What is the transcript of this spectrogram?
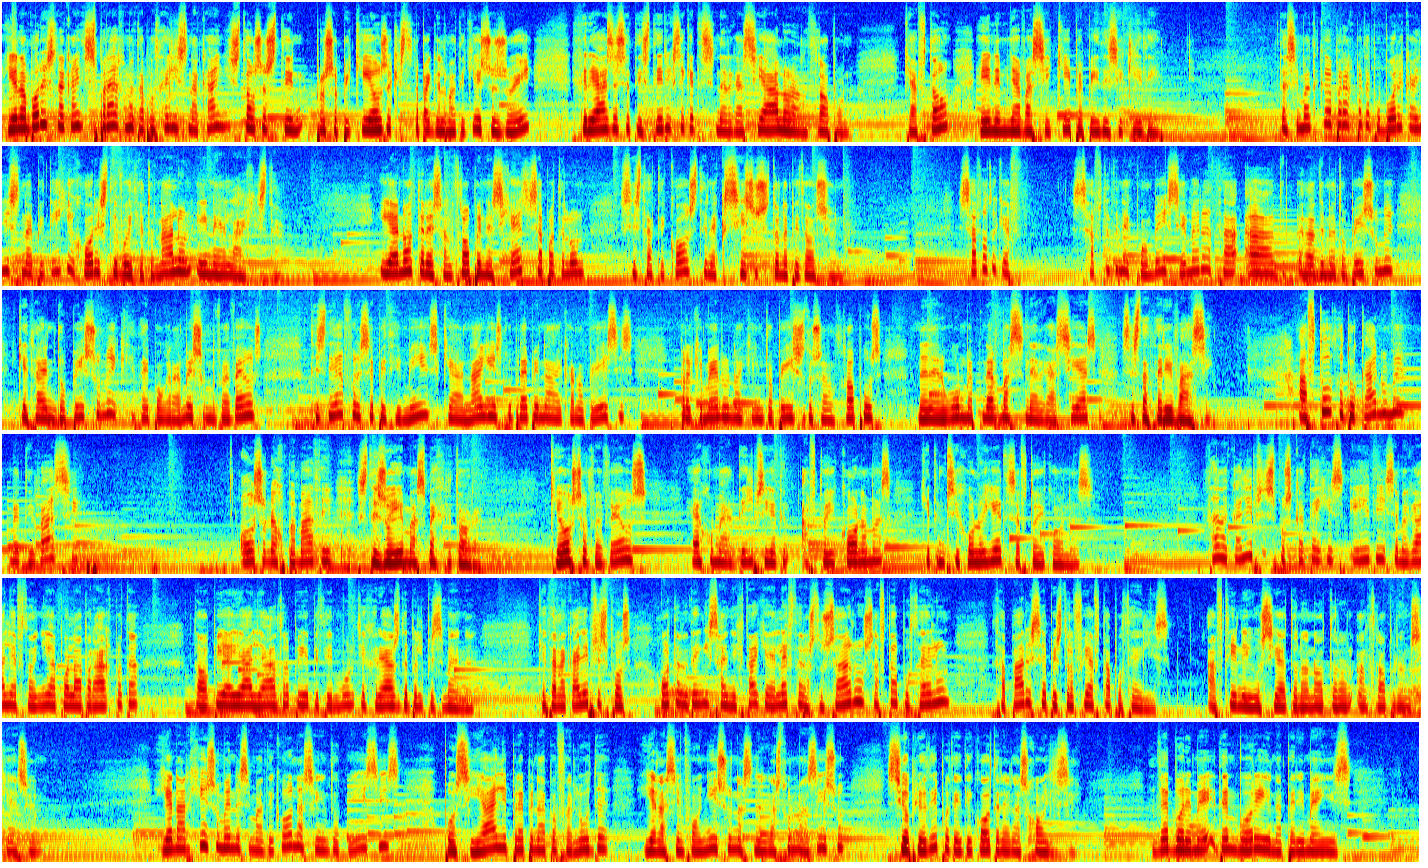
Για να μπορέσεις να κάνεις πράγματα που θέλεις να κάνεις τόσο στην προσωπική όσο και στην επαγγελματική σου ζωή, χρειάζεσαι τη στήριξη και τη συνεργασία άλλων ανθρώπων. Και αυτό είναι μια βασική πεποίθηση κλειδί. Τα σημαντικά πράγματα που μπορεί κανείς να επιτύχει χωρίς τη βοήθεια των άλλων είναι ελάχιστα. Οι ανώτερες ανθρώπινες σχέσεις αποτελούν συστατικό στην εξίσωση των επιδόσεων. Σε αυτό το σε αυτή την εκπομπή σήμερα θα, αντιμετωπίσουμε και θα εντοπίσουμε και θα υπογραμμίσουμε βεβαίως τις διάφορες επιθυμίες και ανάγκες που πρέπει να ικανοποιήσεις προκειμένου να κινητοποιήσεις τους ανθρώπους να ενεργούν με πνεύμα συνεργασίας σε σταθερή βάση. Αυτό θα το κάνουμε με τη βάση όσων έχουμε μάθει στη ζωή μας μέχρι τώρα και όσο βεβαίως έχουμε αντίληψη για την αυτοεικόνα μας και την ψυχολογία της αυτοεικόνας θα ανακαλύψεις πως κατέχεις ήδη σε μεγάλη αυθονία πολλά πράγματα τα οποία οι άλλοι άνθρωποι επιθυμούν και χρειάζονται πελπισμένα. Και θα ανακαλύψεις πως όταν δίνεις ανοιχτά και ελεύθερα στους άλλους αυτά που θέλουν, θα πάρεις σε επιστροφή αυτά που θέλεις. Αυτή είναι η ουσία των ανώτερων ανθρώπινων σχέσεων. Για να αρχίσουμε είναι σημαντικό να συνειδητοποιήσεις πως οι άλλοι πρέπει να επωφελούνται για να συμφωνήσουν να συνεργαστούν μαζί σου σε οποιοδήποτε ειδικότερη ενασχόληση. Δεν μπορεί, δεν μπορεί να περιμένεις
